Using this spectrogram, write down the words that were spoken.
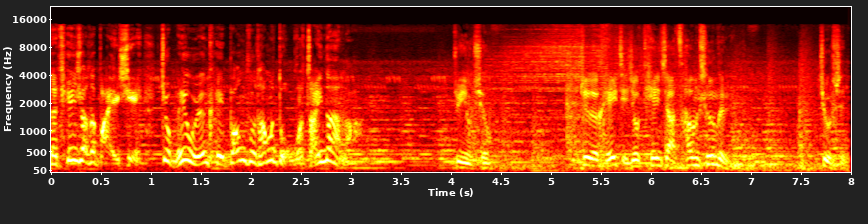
那天下的百姓就没有人可以帮助他们躲过灾难了。君友兄，这个可以解救天下苍生的人，就是你。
